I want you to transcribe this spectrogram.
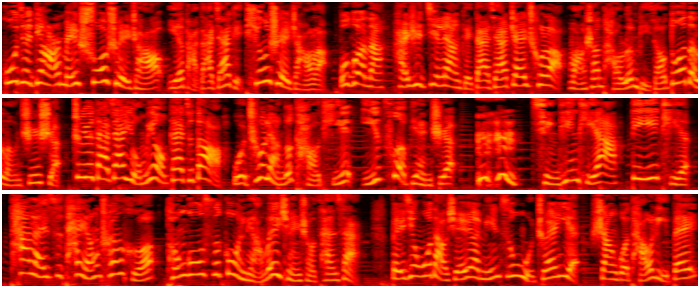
估计钓儿没说睡着，也把大家给听睡着了。不过呢，还是尽量给大家摘出了网上讨论比较多的冷知识。至于大家有没有 get 到，我出两个考题，一测便知。请听题啊，第一题。他来自太阳川河，同公司共两位选手参赛。北京舞蹈学院民族舞专业，上过桃李杯，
